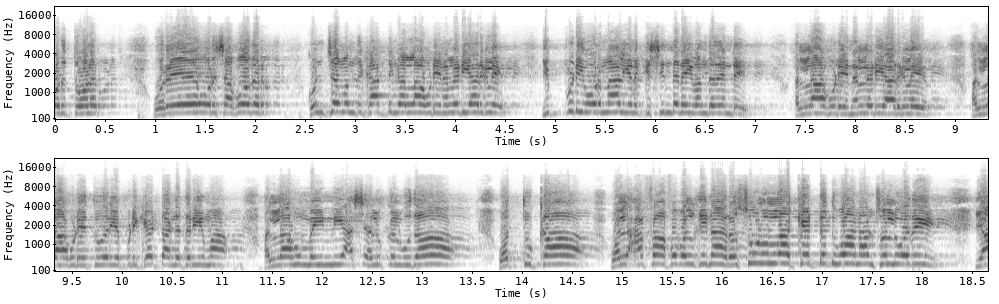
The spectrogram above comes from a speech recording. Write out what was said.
ஒரு தோழர் ஒரே ஒரு சகோதரர் கொஞ்சம் வந்து காட்டுங்க அல்லாவுடைய நல்லடியார்களே. இப்படி ஒரு நாள் எனக்கு சிந்தனை வந்தது என்று அல்லாஹுடைய நல்லடியார்களே அல்லாஹுடைய தூதர் எப்படி கேட்டாங்க தெரியுமா? அல்லாஹும் இன்னி அஸ்அலுக்கல் உதா ஒத்துக்கா வல் அஃபாஃப வல்கினா ரசூலுல்லா ரசூலுல்லாஹ் கேட்ட துவா நான் சொல்லுவது. யா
